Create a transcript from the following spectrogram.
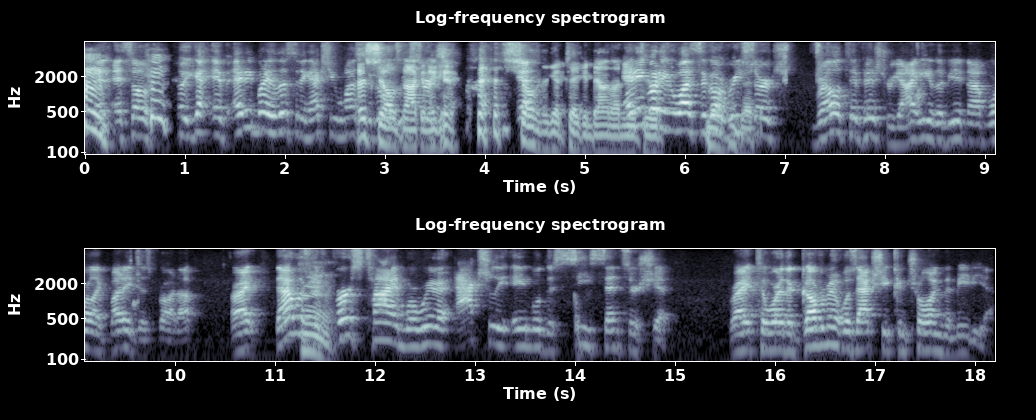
And, and so, so you got if anybody listening actually wants This to go show's not going to get. This show's going to get taken down on anybody YouTube. who wants to go No, we're good. research relative history, i.e., the Vietnam War, like Buddy just brought up. All right, that was the Hmm. first time where we were actually able to see censorship, right, to where the government was actually controlling the media.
